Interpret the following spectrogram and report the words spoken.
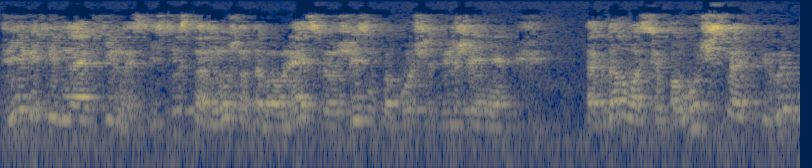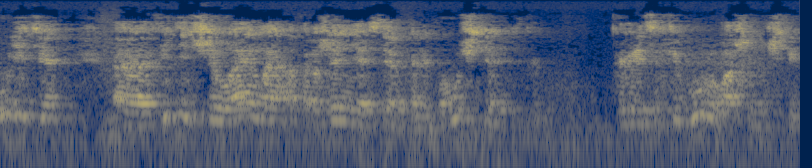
двигательная активность. Естественно, нужно добавлять в свою жизнь побольше движения. Тогда у вас все получится, и вы будете э, видеть желаемое отражение в зеркале. Получите, как говорится, фигуру вашей мечты.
